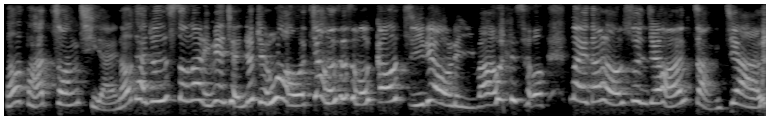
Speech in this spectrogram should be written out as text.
然后把它装起来，然后他就是送到你面前，你就觉得哇，我叫的是什么高级料理吗？为什么麦当劳瞬间好像涨价了？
